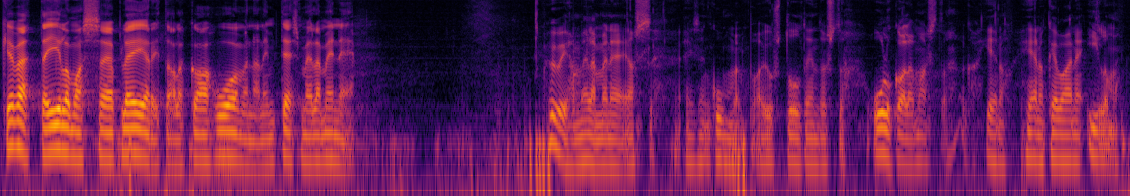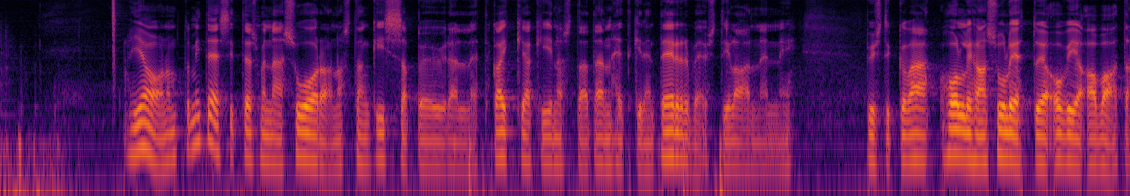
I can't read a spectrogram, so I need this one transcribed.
Kevättä ilmassa ja playerit alkaa huomenna, niin miten meillä menee? Hyvinhän meillä menee Jasse, ei sen kummempaa. Just tultiin tuosta ulkoilemasta, aika hieno, hieno keväinen ilma. Joo, no mutta miten sitten, jos mennään suoraan, nostan kissapöydälle, että kaikkia kiinnostaa tämänhetkinen terveystilanne, niin pystykö vähän Hollihan suljettuja ovia avata?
